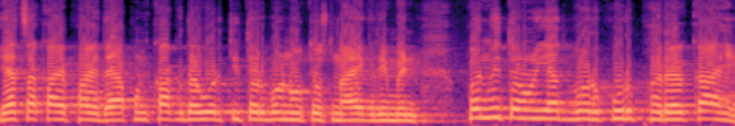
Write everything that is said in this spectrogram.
याचा काय फायदा आहे? आपण कागदावरती तर बनवतोच ना ॲग्रीमेंट पण मित्रांनो यात भरपूर फरक आहे.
